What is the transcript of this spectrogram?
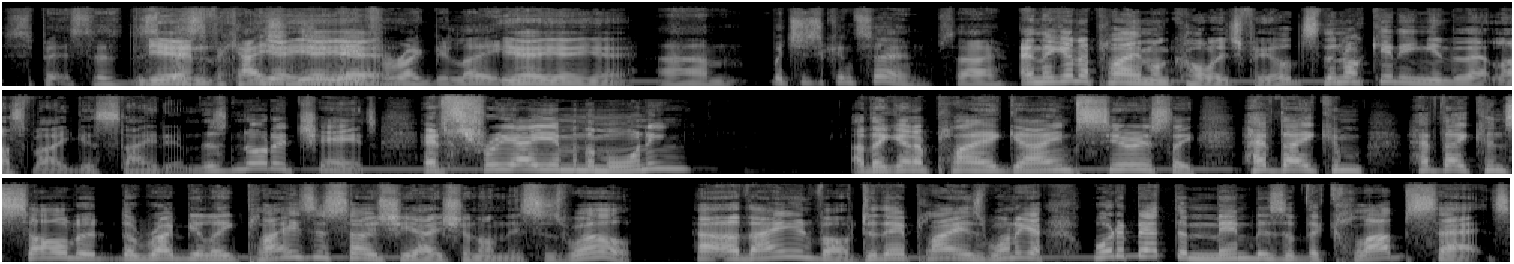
Spe- the, the Yeah, specifications yeah, yeah, you need for rugby league. Yeah, yeah, yeah. Um, which is a concern. So And they're going to play them on college fields. They're not getting into that Las Vegas stadium. There's not a chance. At 3 a.m. in the morning, Are they going to play a game? Seriously, have they com- have they consulted the Rugby League Players Association on this as well? Are are they involved? Do their players want to go? What about the members of the club sats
